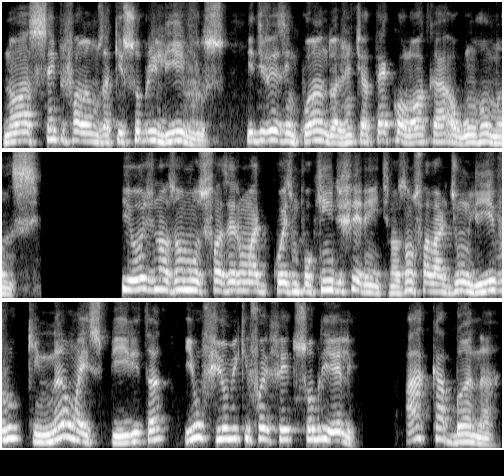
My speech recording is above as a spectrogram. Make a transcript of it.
Nós sempre falamos aqui sobre livros e de vez em quando a gente até coloca algum romance. E hoje nós vamos fazer uma coisa um pouquinho diferente. Nós vamos falar de um livro que não é espírita e um filme que foi feito sobre ele, A Cabana.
